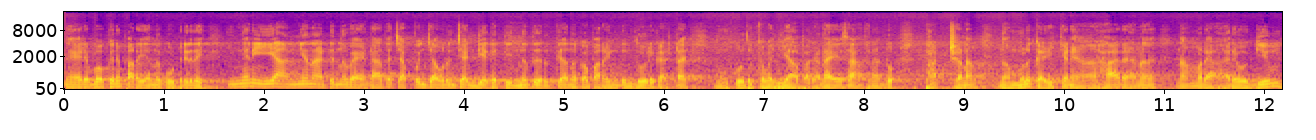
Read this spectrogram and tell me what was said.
നേരെ പോക്കിന് പറയാമെന്ന് കൂട്ടരുതേ. ഇങ്ങനെ ഈ അന്യനാട്ടിൽ നിന്ന് വേണ്ടാത്ത ചപ്പും ചവറും ചണ്ടിയൊക്കെ തിന്ന് തീർക്കുക എന്നൊക്കെ പറയുന്നത് എന്തോ ഒരു കഷ്ട നോക്കൂ ഇതൊക്കെ വലിയ അപകടമായ സാധനം കേട്ടോ. ഭക്ഷണം നമ്മൾ കഴിക്കണ ആഹാരമാണ് നമ്മുടെ ആരോഗ്യവും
